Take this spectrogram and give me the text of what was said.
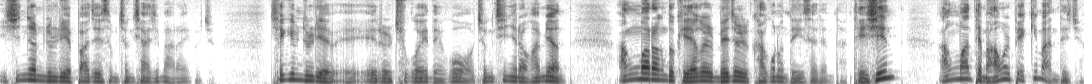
이 신념 윤리에 빠져 있으면 정치하지 마라 이거죠. 책임 윤리를 추구해야 되고 정치인이라고 하면 악마랑도 계약을 맺을 각오는 돼 있어야 된다. 대신 악마한테 마음을 뺏기면 안 되죠.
